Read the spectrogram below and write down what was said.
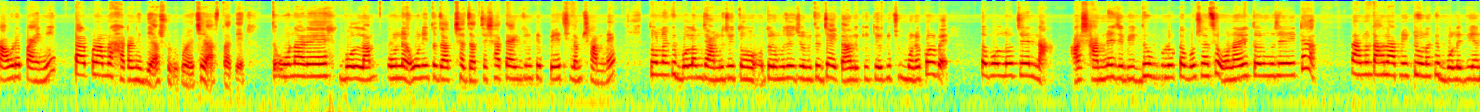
কাউরে পাইনি তারপর আমরা হাঁটানি দেওয়া শুরু করেছি রাস্তা দিয়ে। তো ওনারে বললাম উনি তো যাচ্ছে যাচ্ছে। সাথে একজনকে পেয়েছিলাম সামনে। তো ওনাকে বললাম যে, আমরা যদি তরমুজের জমিতে যাই, তাহলে কি কেউ কিছু মনে করবে? তো বলল যে, না। আর সামনে যে বৃদ্ধ লোকটা বসে আছে, ওনারই তরমুজের এটা তা তাহলে আপনি একটু ওনাকে বলে দিয়েন।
